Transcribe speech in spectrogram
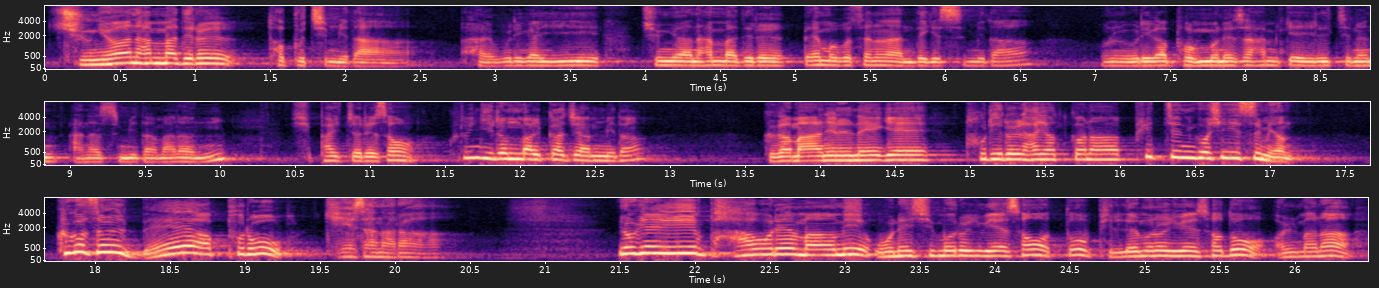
중요한 한마디를 덧붙입니다. 아, 우리가 이 중요한 한마디를 빼먹어서는 안 되겠습니다. 오늘 우리가 본문에서 함께 읽지는 않았습니다만은 18절에서 그런 이런 말까지 합니다. 그가 만일 내게 풀이를 하였거나 빚진 것이 있으면 그것을 내 앞으로 계산하라. 여기 이 바울의 마음이 오네시모를 위해서 또 빌레몬을 위해서도 얼마나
